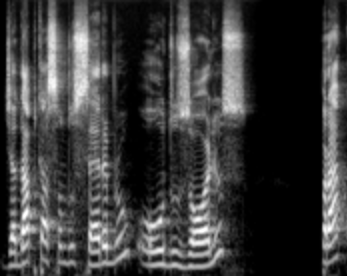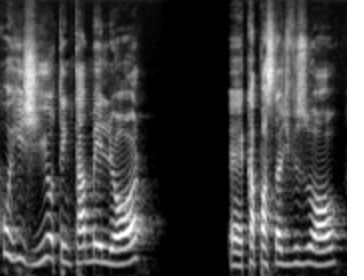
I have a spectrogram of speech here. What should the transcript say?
de adaptação do cérebro ou dos olhos para corrigir ou tentar melhor é, capacidade visual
